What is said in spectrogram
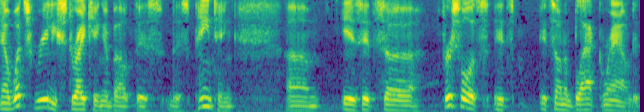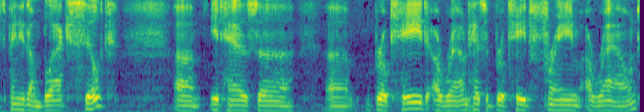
Now, what's really striking about this this painting um, is it's uh, first of all it's it's it's on a black ground. It's painted on black silk. Um, it has uh, uh, brocade around, has a brocade frame around,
